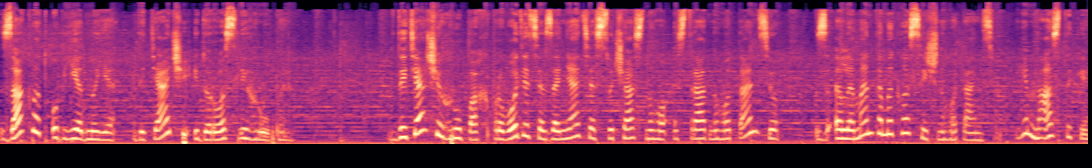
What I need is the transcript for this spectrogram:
Заклад об'єднує дитячі і дорослі групи. В дитячих групах проводяться заняття з сучасного естрадного танцю з елементами класичного танцю, гімнастики,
